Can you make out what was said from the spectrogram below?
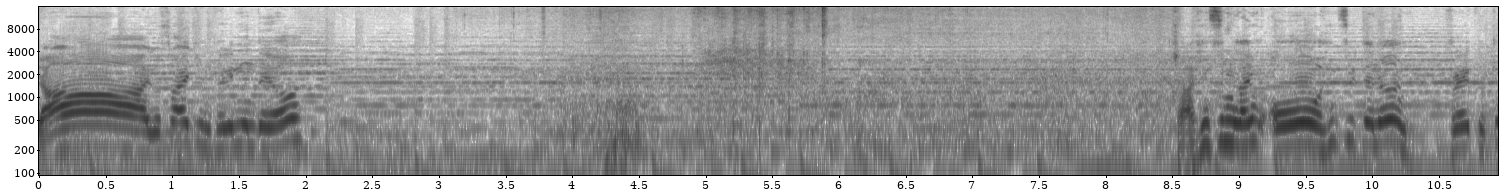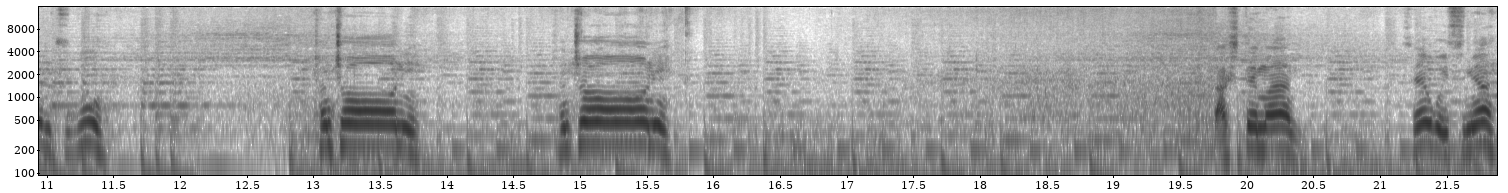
야, 이거 사이즈는 되겠는데요? 자, 힘씁니다. 힘, 오, 힘쓸 때는 브레이크 좀 주고, 천천히, 천천히. 낚싯대만 세우고 있으면,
